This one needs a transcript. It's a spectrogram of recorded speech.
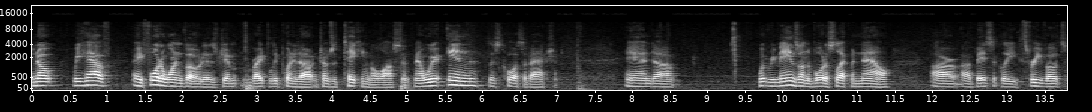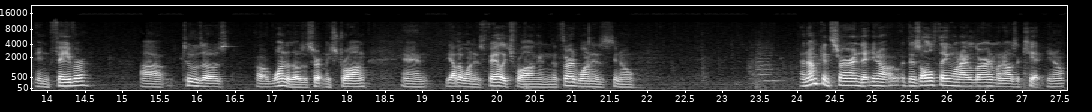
You know, we have a four to one vote, as Jim rightfully pointed out, in terms of taking the lawsuit. Now, we're in this course of action. And uh, what remains on the Board of Selectmen now are uh, basically three votes in favor. Uh, Two of those, or one of those is certainly strong, and the other one is fairly strong, and the third one is, you know, and I'm concerned that, you know, this old thing when I learned when I was a kid, you know,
